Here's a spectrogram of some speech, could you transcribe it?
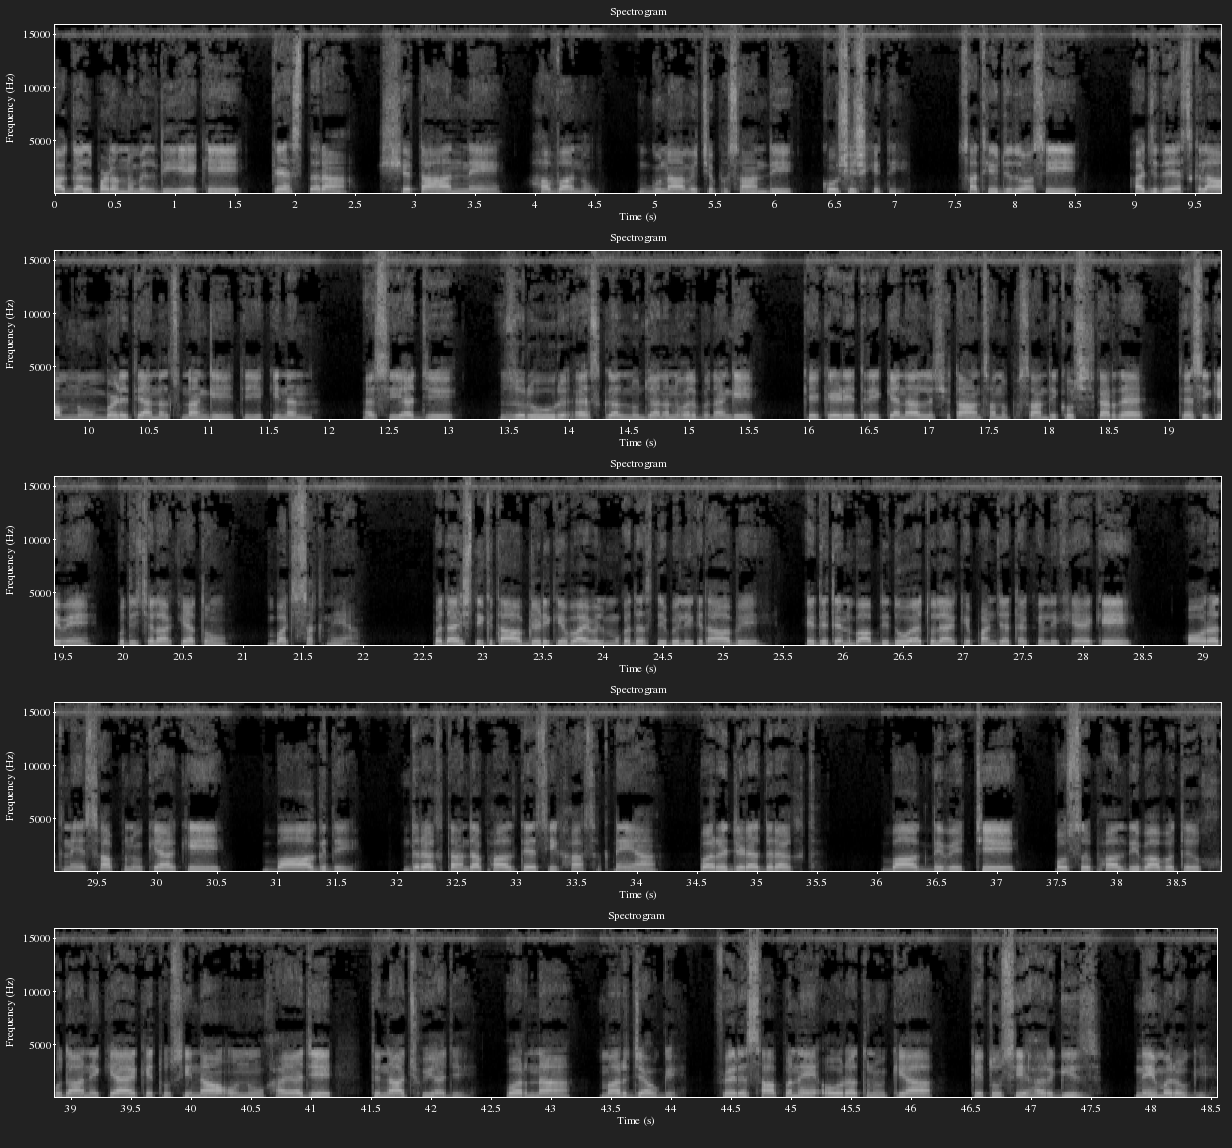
ਆ ਗੱਲ ਪੜਨ ਨੂੰ ਮਿਲਦੀ ਹੈ ਕਿ ਕਿਸ ਤਰ੍ਹਾਂ ਸ਼ੈਤਾਨ ਨੇ ਹਵਾ ਨੂੰ ਗੁਨਾਹ ਵਿੱਚ ਫਸਾਉਣ ਦੀ ਕੋਸ਼ਿਸ਼ ਕੀਤੀ ਸਾਥੀਓ ਜਦੋਂ ਅਸੀਂ ਅੱਜ ਦੇ ਇਸ ਕਲਾਮ ਨੂੰ ਬੜੇ ਧਿਆਨ ਨਾਲ ਸੁਣਾਂਗੇ ਤੇ ਯਕੀਨਨ ਅਸੀਂ ਅੱਜ ਜ਼ਰੂਰ ਇਸ ਗੱਲ ਨੂੰ ਜਾਣਨ ਵਾਲੇ ਬਣਾਂਗੇ ਕਿ ਕਿਹੜੇ ਤਰੀਕੇ ਨਾਲ ਸ਼ੈਤਾਨ ਸਾਨੂੰ ਫਸਾਉਣ ਦੀ ਕੋਸ਼ਿਸ਼ ਕਰਦਾ ਹੈ ਤੇ ਅਸੀਂ ਕਿਵੇਂ ਉਹਦੀ ਚਲਾਕੀਆਂ ਤੋਂ ਬਚ ਸਕਨੇ ਆ। ਪਦਾਇਸ਼ ਦੀ ਕਿਤਾਬ ਜਿਹੜੀ ਕਿ ਬਾਈਬਲ ਮੁਕੱਦਸ ਦੀ ਪਹਿਲੀ ਕਿਤਾਬ ਹੈ ਇਹਦੇ ਤਿੰਨ ਬਾਬ ਦੀ 2 ਐ ਤੋਂ ਲੈ ਕੇ 5 ਐ ਤੱਕ ਲਿਖਿਆ ਹੈ ਕਿ ਔਰਤ ਨੇ ਸੱਪ ਨੂੰ ਕਿਹਾ ਕਿ ਬਾਗ ਦੇ ਦਰਖਤਾਂ ਦਾ ਫਲ ਤੇ ਅਸੀਂ ਖਾ ਸਕਨੇ ਆ, ਪਰ ਜਿਹੜਾ ਦਰਖਤ ਬਾਗ ਦੇ ਵਿੱਚ ਉਸ ਫਲ ਦੀ ਬਾਬਤ ਖੁਦਾ ਨੇ ਕਿਹਾ ਹੈ ਕਿ ਤੁਸੀਂ ਨਾ ਉਹਨੂੰ ਖਾਇਆ ਜੇ ਤੇ ਨਾ ਛੂਇਆ ਜੇ, ਵਰਨਾ ਮਰ ਜਾਓਗੇ। ਫਿਰ ਸੱਪ ਨੇ ਔਰਤ ਨੂੰ ਕਿਹਾ ਕਿ ਤੁਸੀਂ ਹਰਗਿਜ਼ ਨਹੀਂ ਮਰੋਗੇ,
